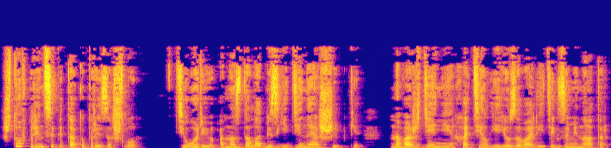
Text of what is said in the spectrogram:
Что, в принципе, так и произошло. Теорию она сдала без единой ошибки. На вождение хотел ее завалить экзаменатор,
